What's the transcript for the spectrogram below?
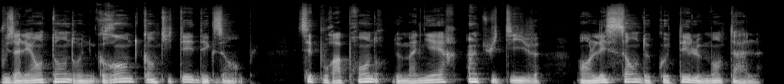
vous allez entendre une grande quantité d'exemples. C'est pour apprendre de manière intuitive, en laissant de côté le mental.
